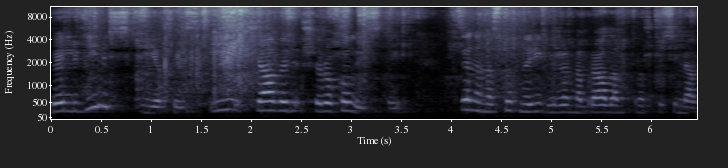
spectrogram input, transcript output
бельвільський якийсь і щавель широколистий. Це на наступний рік вже набрала трошки сім'ян.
